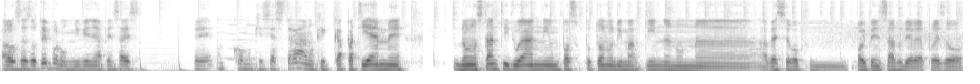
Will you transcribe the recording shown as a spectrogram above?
allo stesso tempo non mi viene a pensare eh, che sia strano che KTM, nonostante i due anni un po' sottotono di Martin, non uh, avessero mh, mm, poi pensato di aver preso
